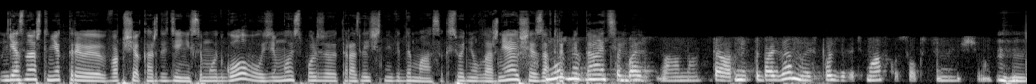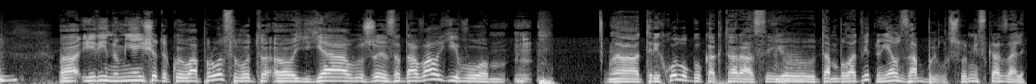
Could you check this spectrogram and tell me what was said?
Я знаю, что некоторые вообще каждый день, если моют голову, зимой используют различные виды масок. Сегодня увлажняющая, завтра Можно вместо питательная. бальзама. Да, вместо бальзама использовать маску собственную еще. Мгм. А, Ирина, у меня еще такой вопрос. Вот э, я уже задавал его трихологу как-то раз, и э, там был ответ, но я забыл, что мне сказали.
